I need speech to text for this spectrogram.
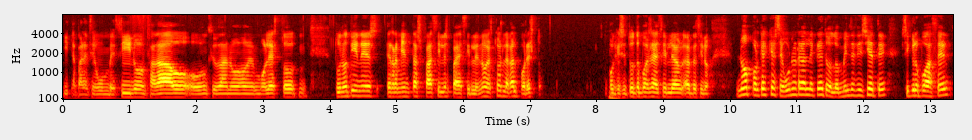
y te aparece un vecino enfadado o un ciudadano molesto, tú no tienes herramientas fáciles para decirle, no, esto es legal por esto. Porque si tú te puedes decirle al, al vecino, no, porque es que según el Real Decreto del 2017 sí que lo puedo hacer,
